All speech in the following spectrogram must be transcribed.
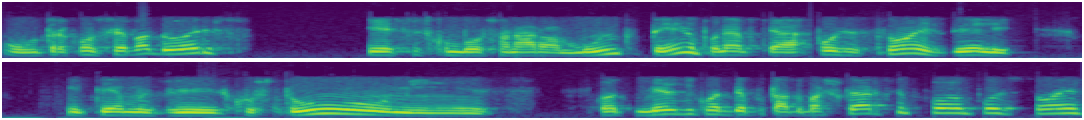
ultraconservadores, esses com Bolsonaro há muito tempo, né? Porque as posições dele em termos de costumes, mesmo enquanto deputado baixo clero, sempre foram posições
